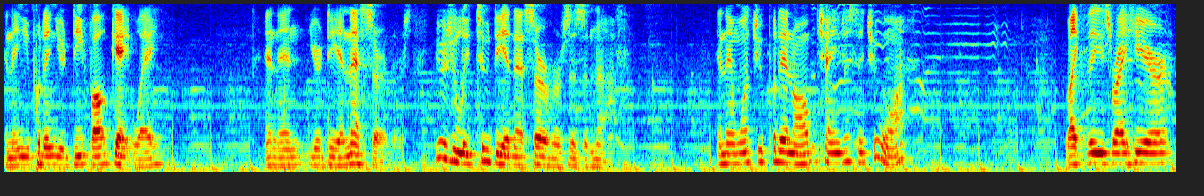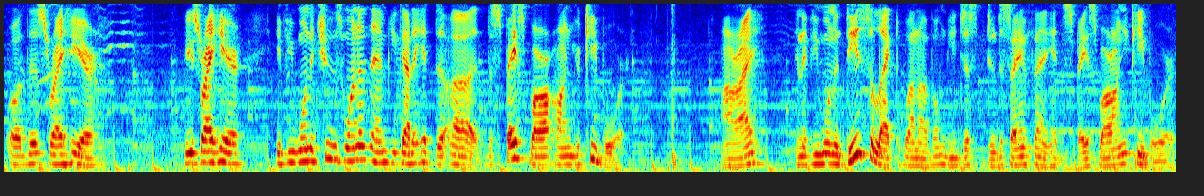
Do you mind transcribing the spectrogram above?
And then you put in your default gateway and then your DNS servers. Usually two DNS servers is enough and then once you put in all the changes that you want like these right here or this right here these right here if you want to choose one of them, you got to hit the, uh, the space bar on your keyboard. All right. And if you want to deselect one of them, you just do the same thing. Hit the space bar on your keyboard.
